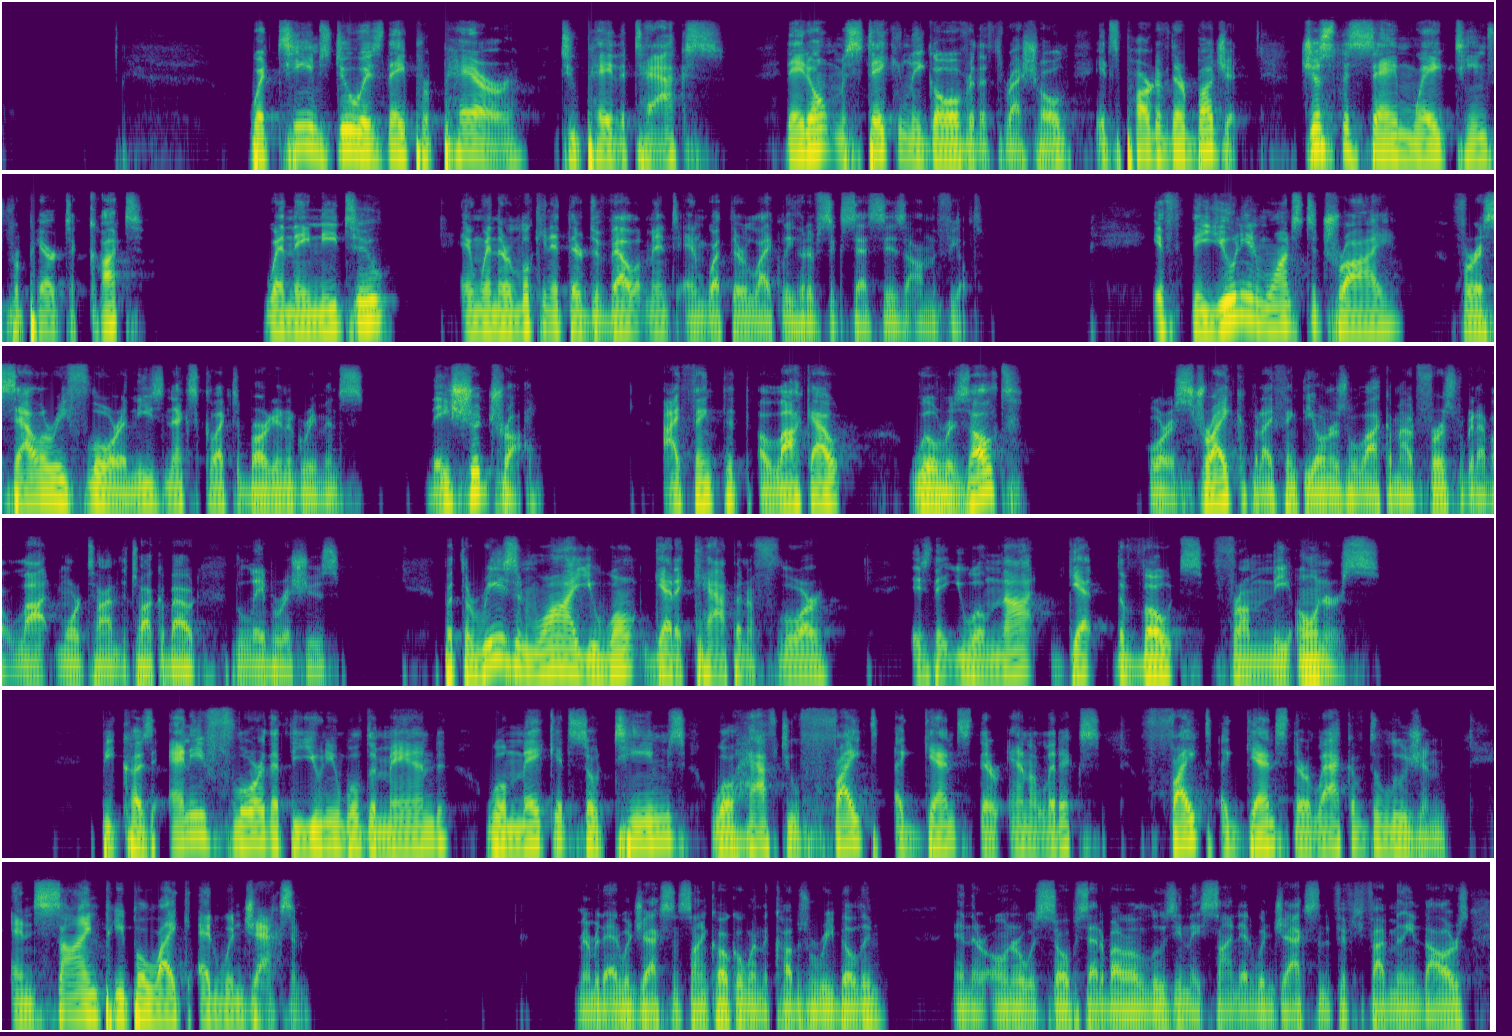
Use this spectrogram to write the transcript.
What teams do is they prepare to pay the tax. They don't mistakenly go over the threshold. It's part of their budget just the same way teams prepare to cut when they need to and when they're looking at their development and what their likelihood of success is on the field. if the union wants to try for a salary floor in these next collective bargaining agreements, they should try. I think that a lockout will result or a strike, but I think the owners will lock them out first. We're going to have a lot more time to talk about the labor issues. But the reason why you won't get a cap and a floor is that you will not get the votes from the owners. Because any floor that the union will demand will make it so teams will have to fight against their analytics, fight against their lack of delusion, and sign people like Edwin Jackson. Remember the Edwin Jackson sign, Coco, when the Cubs were rebuilding? And their owner was so upset about losing, they signed Edwin Jackson to $55 million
